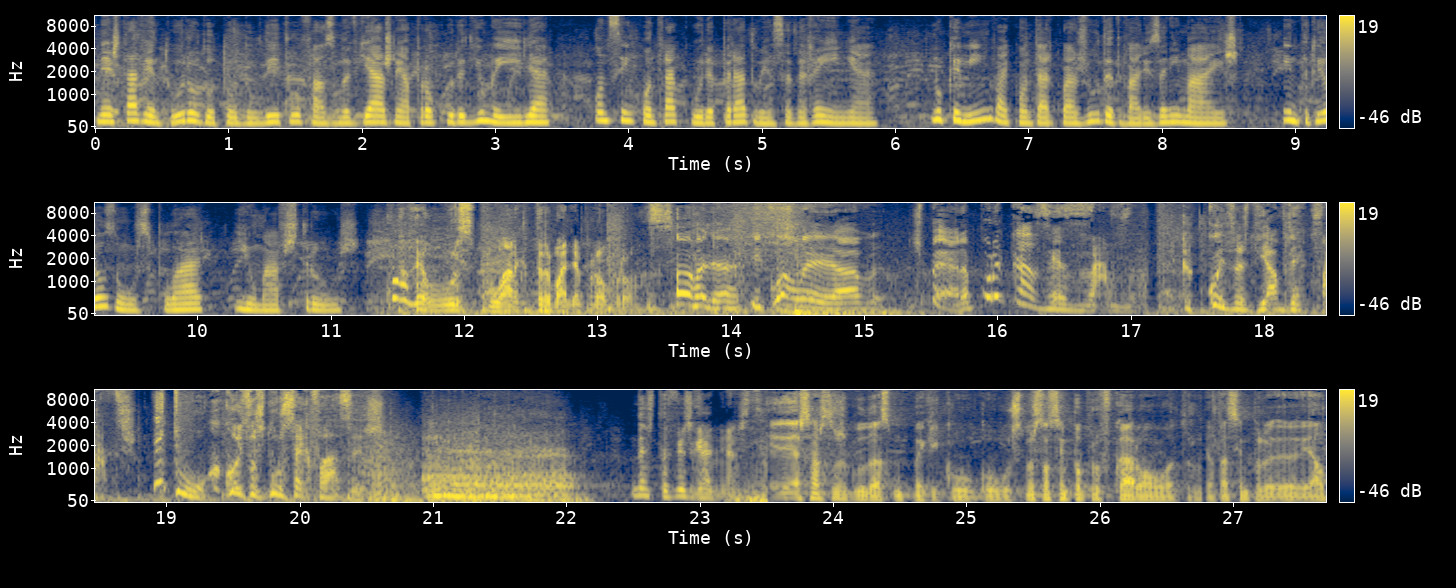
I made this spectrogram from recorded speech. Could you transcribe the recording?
Nesta aventura, o Dr. Dolittle faz uma viagem à procura de uma ilha onde se encontra a cura para a doença da rainha. No caminho, vai contar com a ajuda de vários animais, entre eles um urso polar e uma avestruz. Qual é o urso polar que trabalha para o bronze? Olha, e qual é a ave? Espera, por acaso és ave? Que coisas de aves é que fazes? E tu, que coisas de urso é que fazes? Desta vez ganhaste. Esta Astros dá-se muito bem aqui com, com, o urso, mas estão sempre a provocar um ao outro. Ele está sempre. Ela,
